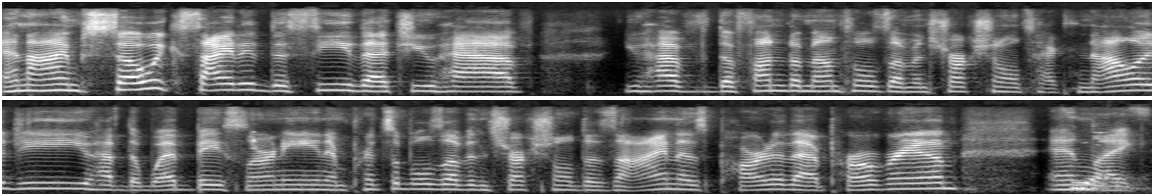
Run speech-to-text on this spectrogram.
and i'm so excited to see that you have you have the fundamentals of instructional technology you have the web-based learning and principles of instructional design as part of that program and yes. like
